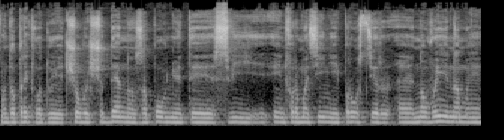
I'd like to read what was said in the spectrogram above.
до прикладу, якщо ви щоденно заповнюєте свій інформаційний простір новинами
